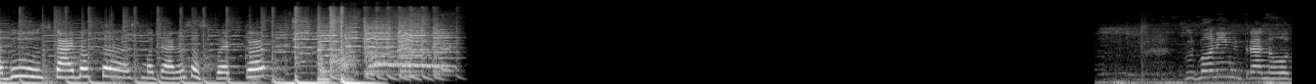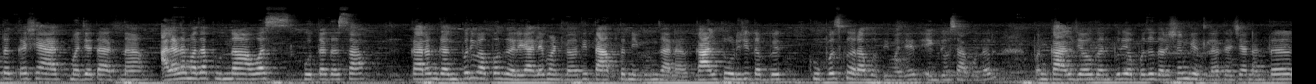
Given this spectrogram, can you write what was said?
दादूस काय बघतस? मग चॅनल सबस्क्राईब कर. गुड मॉर्निंग मित्रांनो तर कशा आहात? मजेत आहात ना? आला ना माझा पूर्ण आवाज? होता तसा? कारण गणपती बाप्पा घरी आले म्हटलं ती ताप तर निघून जाणार. काल थोडीशी तब्येत खूपच खराब होती म्हणजे एक दिवस अगोदर. पण काल जेव्हा गणपती बाप्पाचं दर्शन घेतलं त्याच्यानंतर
